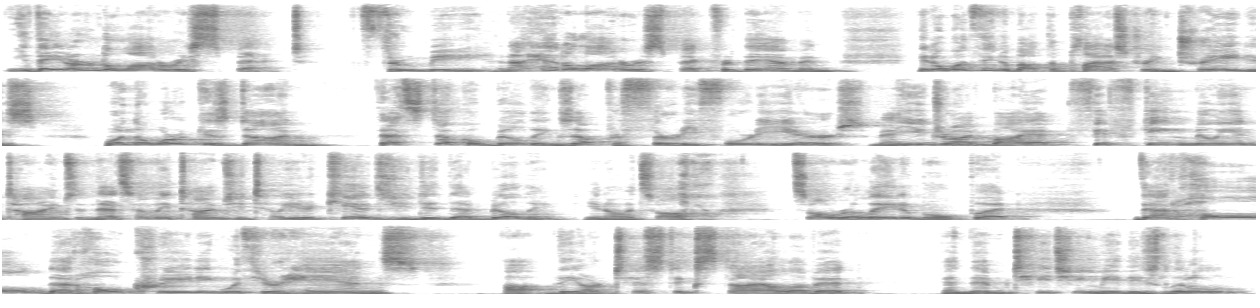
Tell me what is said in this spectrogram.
they earned a lot of respect through me, and I had a lot of respect for them. And you know, one thing about the plastering trade is when the work is done, that stucco building's up for 30, 40 years. Man, you drive by it 15 million times, and that's how many times you tell your kids you did that building. You know, it's all it's all relatable. But that whole that whole creating with your hands uh, the artistic style of it, and them teaching me these little,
